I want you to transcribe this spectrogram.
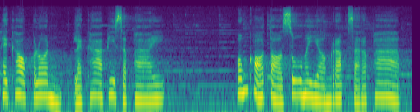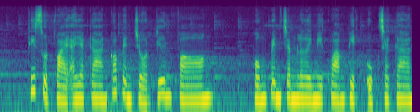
ให้เข้าปล้นและฆ่าพี่สะพ้าย ผมขอต่อสู้ไม่ยอมรับสารภาพ ที่สุดฝ่ายอายการก็เป็นโจทยื่นฟ้อง ผมเป็นจำเลยมีความผิดอุกชะกัน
